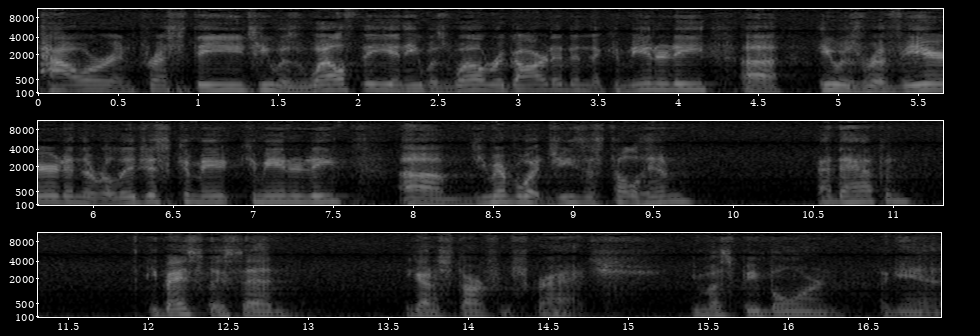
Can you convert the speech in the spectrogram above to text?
power and prestige. He was wealthy and he was well regarded in the community. Uh, he was revered in the religious commu- community. Um, do you remember what Jesus told him had to happen? he basically said, you got to start from scratch. You must be born again.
